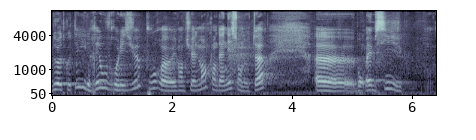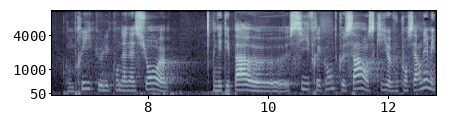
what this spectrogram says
de l'autre côté, il réouvre les yeux pour euh, éventuellement condamner son auteur. Euh, bon, même si j'ai compris que les condamnations n'étaient pas si fréquentes que ça en ce qui vous concernait, mais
